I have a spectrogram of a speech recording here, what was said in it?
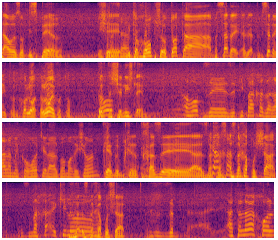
Hours of Despair. מצב. שמתוכו שאותו אתה בסדר, אתה בסדר איתו, נכון? לא, אתה לא אוהב אותו. אתה אוהב את. השני שלהם. הופ, זה, זה טיפה חזרה למקורות של האלבום הראשון. כן, ומבחינתך זה הזנחה- פושעת. הזנחה, כאילו... הזנחה פושעת. זה, אתה לא יכול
